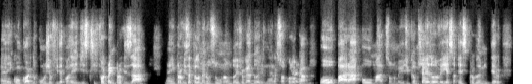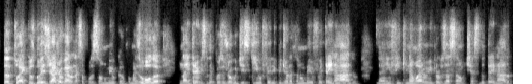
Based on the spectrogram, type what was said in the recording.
É, e concordo com o Gilfrida quando ele disse que se for para improvisar, é, improvisa pelo menos um, não dois jogadores, né? Era só colocar uhum. ou o Pará ou o Madison no meio de campo, já resolveria essa, esse problema inteiro. Tanto é que os dois já jogaram nessa posição no meio campo, mas o Roland, na entrevista depois do jogo, disse que o Felipe Jonathan no meio foi treinado, né? enfim, que não era uma improvisação, que tinha sido treinado,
